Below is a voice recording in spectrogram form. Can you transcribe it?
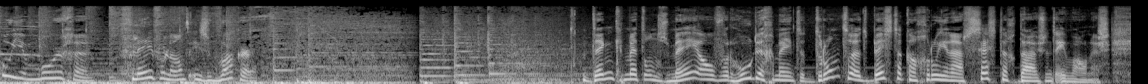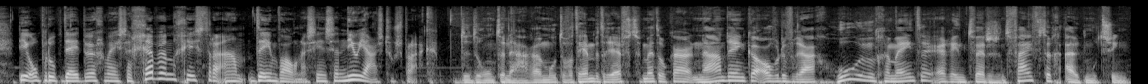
Goedemorgen. Flevoland is wakker. Denk met ons mee over hoe de gemeente Dronten het beste kan groeien naar 60.000 inwoners. Die oproep deed burgemeester Gebben gisteren aan de inwoners in zijn nieuwjaarstoespraak. De Drontenaren moeten wat hem betreft met elkaar nadenken over de vraag hoe hun gemeente er in 2050 uit moet zien.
